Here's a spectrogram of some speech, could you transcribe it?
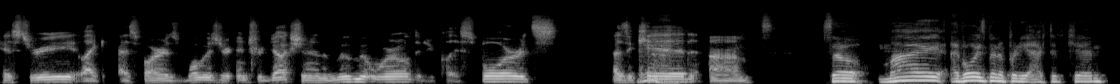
history, like as far as what was your introduction in the movement world? Did you play sports as a Yeah. kid? Um So my, I've always been a pretty active kid.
